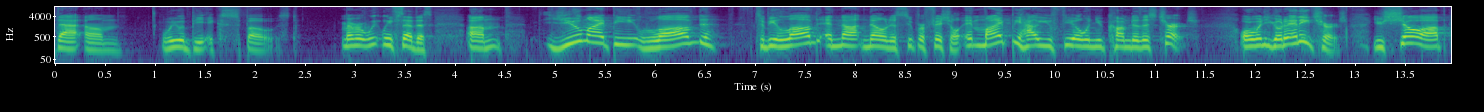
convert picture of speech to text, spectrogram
that um, we would be exposed. Remember, we, have said this. Um, you might be loved, to be loved and not known is superficial. It might be how you feel when you come to this church or when you go to any church. You show up,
